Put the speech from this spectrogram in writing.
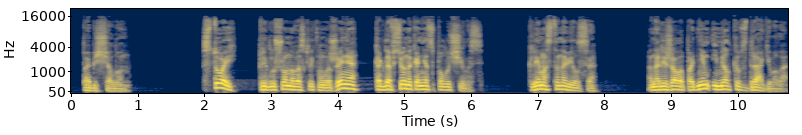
— пообещал он. «Стой!» — приглушенно воскликнула Женя, когда все, наконец, получилось. Клем остановился. Она лежала под ним и мелко вздрагивала.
